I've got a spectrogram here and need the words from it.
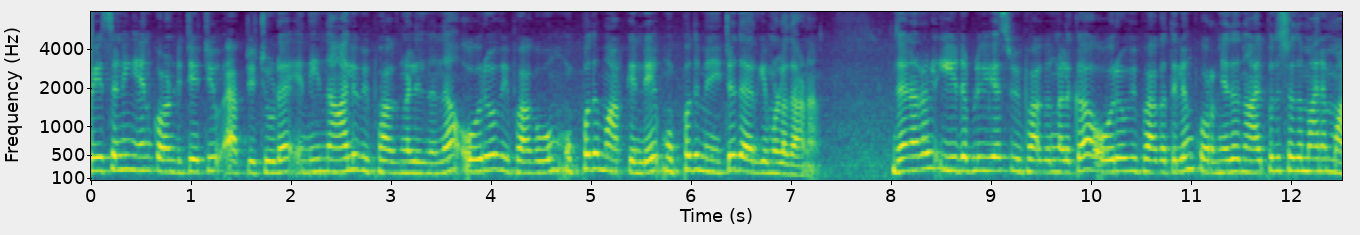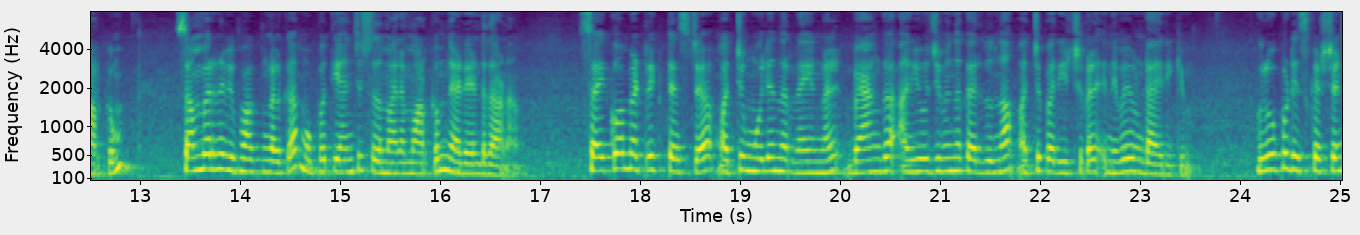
റീസണിംഗ് ആൻഡ് ക്വാണ്ടിറ്റേറ്റീവ് ആപ്റ്റിറ്റ്യൂഡ് എന്നീ നാല് വിഭാഗങ്ങളിൽ നിന്ന് ഓരോ വിഭാഗവും മുപ്പത് മാർക്കിന്റെ മുപ്പത് മിനിറ്റ് ദൈർഘ്യമുള്ളതാണ്. ജനറൽ ഇ ഡബ്ല്യു എസ് വിഭാഗങ്ങൾക്ക് ഓരോ വിഭാഗത്തിലും കുറഞ്ഞത് നാൽപ്പത് ശതമാനം മാർക്കും സംവരണ വിഭാഗങ്ങൾക്ക് മുപ്പത്തിയഞ്ച് ശതമാനം മാർക്കും നേടേണ്ടതാണ്. സൈക്കോമെട്രിക് ടെസ്റ്റ് മറ്റു മൂല്യനിർണയങ്ങൾ ബാങ്ക് അനുയോജ്യമെന്ന് കരുതുന്ന മറ്റു പരീക്ഷകൾ എന്നിവയുണ്ടായിരിക്കും. ഗ്രൂപ്പ് ഡിസ്കഷൻ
